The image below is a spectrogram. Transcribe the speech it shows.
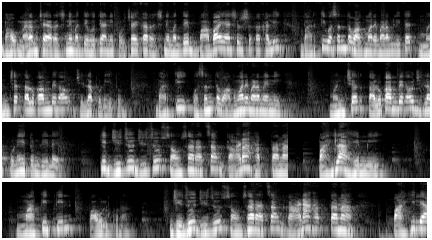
भाव मॅडमच्या या रचनेमध्ये होते आणि पुढच्या एका रचनेमध्ये बाबा या शीर्षकाखाली भारती वसंत वाघमारे मॅडम लिहित आहेत मंचर तालुका आंबेगाव जिल्हा पुणे येथून. भारती वसंत वाघमारे मॅडम यांनी मंचर तालुका आंबेगाव जिल्हा पुणे इथून लिहिलं आहे की जिजू जिजू संसाराचा गाडा हाकताना पाहिला आहे मी. मातीतील पाऊल खुणा जिजू जिजू संसाराचा गाडा हाकताना पाहिल्या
